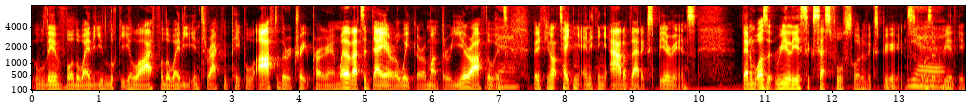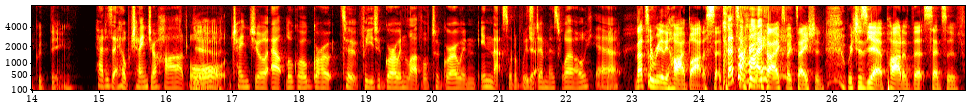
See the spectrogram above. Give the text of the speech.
live or the way that you look at your life or the way that you interact with people after the retreat program, whether that's a day or a week or a month or a year afterwards, Yeah. but if you're not taking anything out of that experience, then was it really a successful sort of experience? Was it really a good thing? How does it help change your heart or Yeah. change your outlook or grow to for you to grow in love or to grow in in that sort of wisdom as well? Yeah. That's a really high bar to set. That's That's, a a, really high- high expectation, which is yeah part of that sense of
